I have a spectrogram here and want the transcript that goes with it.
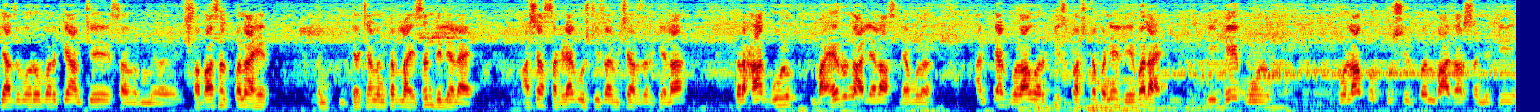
त्याचबरोबर ते आमचे स- सभासद पण आहेत. आणि त्याच्यानंतर लायसन दिलेलं आहे. अशा सगळ्या गोष्टीचा विचार जर केला तर हा गुळ बाहेरून आलेला असल्यामुळं आणि त्या गुळावरती स्पष्टपणे लेबल आहे की हे गुळ कोल्हापूर कृषी उत्पन्न बाजार समिती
